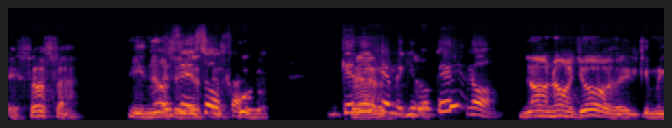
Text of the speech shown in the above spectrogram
Es- Sosa. Y no Mercedes se dio ser Sosa. ¿Qué claro, dije? ¿Me equivoqué? No. No, no, yo el que me,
